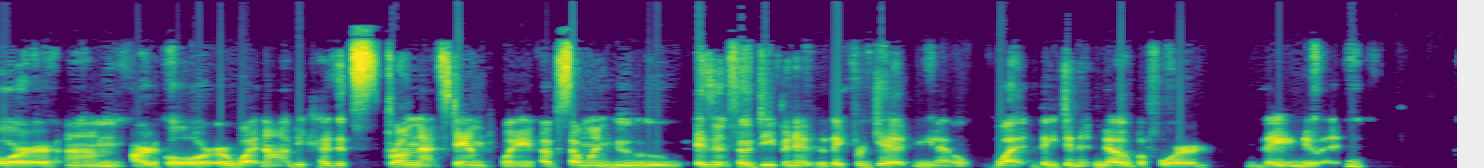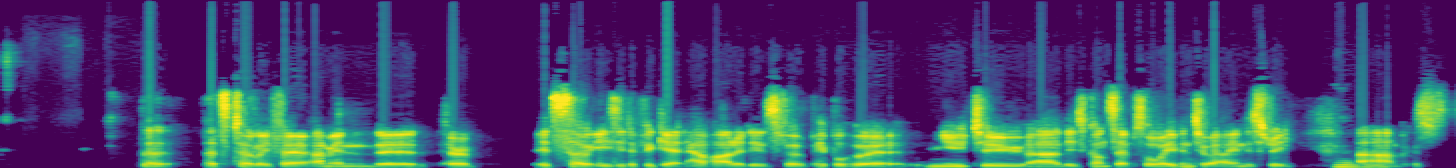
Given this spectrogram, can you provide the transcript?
or um, article or, or whatnot because it's from that standpoint of someone who isn't so deep in it that they forget you know what they didn't know before they knew it that, that's totally fair i mean the, there are, it's so easy to forget how hard it is for people who are new to uh, these concepts or even to our industry mm-hmm. uh, because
